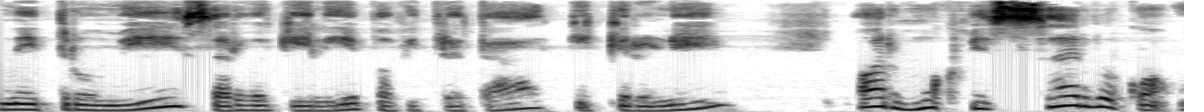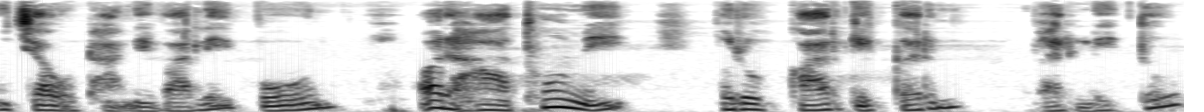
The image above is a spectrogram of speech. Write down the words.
नेत्रों में सर्व के लिए पवित्रता की किरणें और मुख में सर्व को ऊँचा उठाने वाले बोल और हाथों में परोपकार के कर्म भर ले तो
